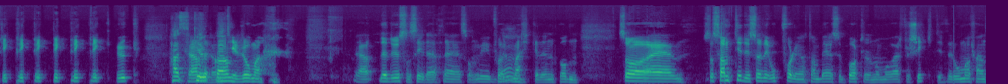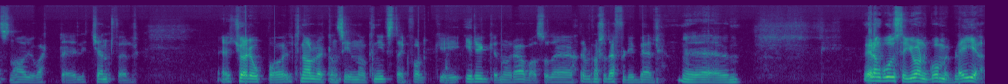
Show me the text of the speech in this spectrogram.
prikk, prikk, prikk, prikk, prikk, prikk, uk. trenerne til Roma. Ja, det er du som sier det. Det er sånn, Vi får Ja. merke denne podden. Så, eh, så samtidig så er det oppfordring at han ber supporterne om å være forsiktige, for Roma-fansen har jo vært eh, litt kjent for eh, kjøre opp på knallertene sine og knivstikker folk i, i ryggen og ræva. Så det, det er vel kanskje derfor de ber eh, ber han godeste Jørn gå med bleie,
